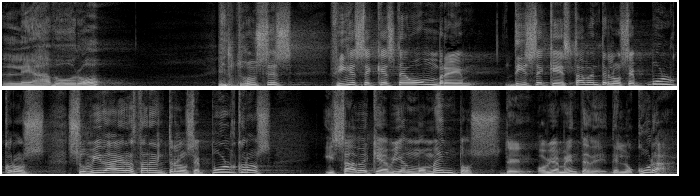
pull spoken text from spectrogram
Le adoró. Entonces, fíjese que este hombre dice que estaba entre los sepulcros. Su vida era estar entre los sepulcros y sabe que habían momentos de, obviamente, de, locura.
